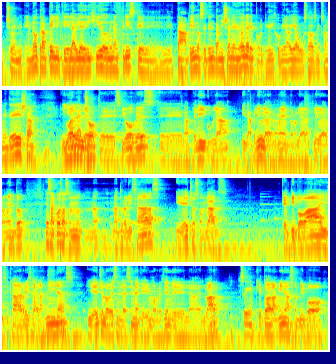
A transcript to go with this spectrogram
de hecho, en, en otra peli que él había dirigido de una actriz que le, le estaba pidiendo 70 millones de dólares porque dijo que le había abusado sexualmente de ella. Y Igual, él este, si vos ves eh, la película, y la película del momento, en realidad las películas del momento, esas cosas son na- naturalizadas y de hecho son gags. Que el tipo va y se caga de risa de las minas, y de hecho lo ves en la escena que vimos recién del bar, Sí. que todas las minas son tipo,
